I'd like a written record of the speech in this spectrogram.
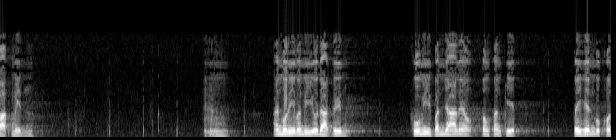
ปากเหม็น อันโมนี้มันมีอยู่ดาดดื่น ผู้มีปัญญาแล้วต้องสังเกต ไปเห็นบุคคล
